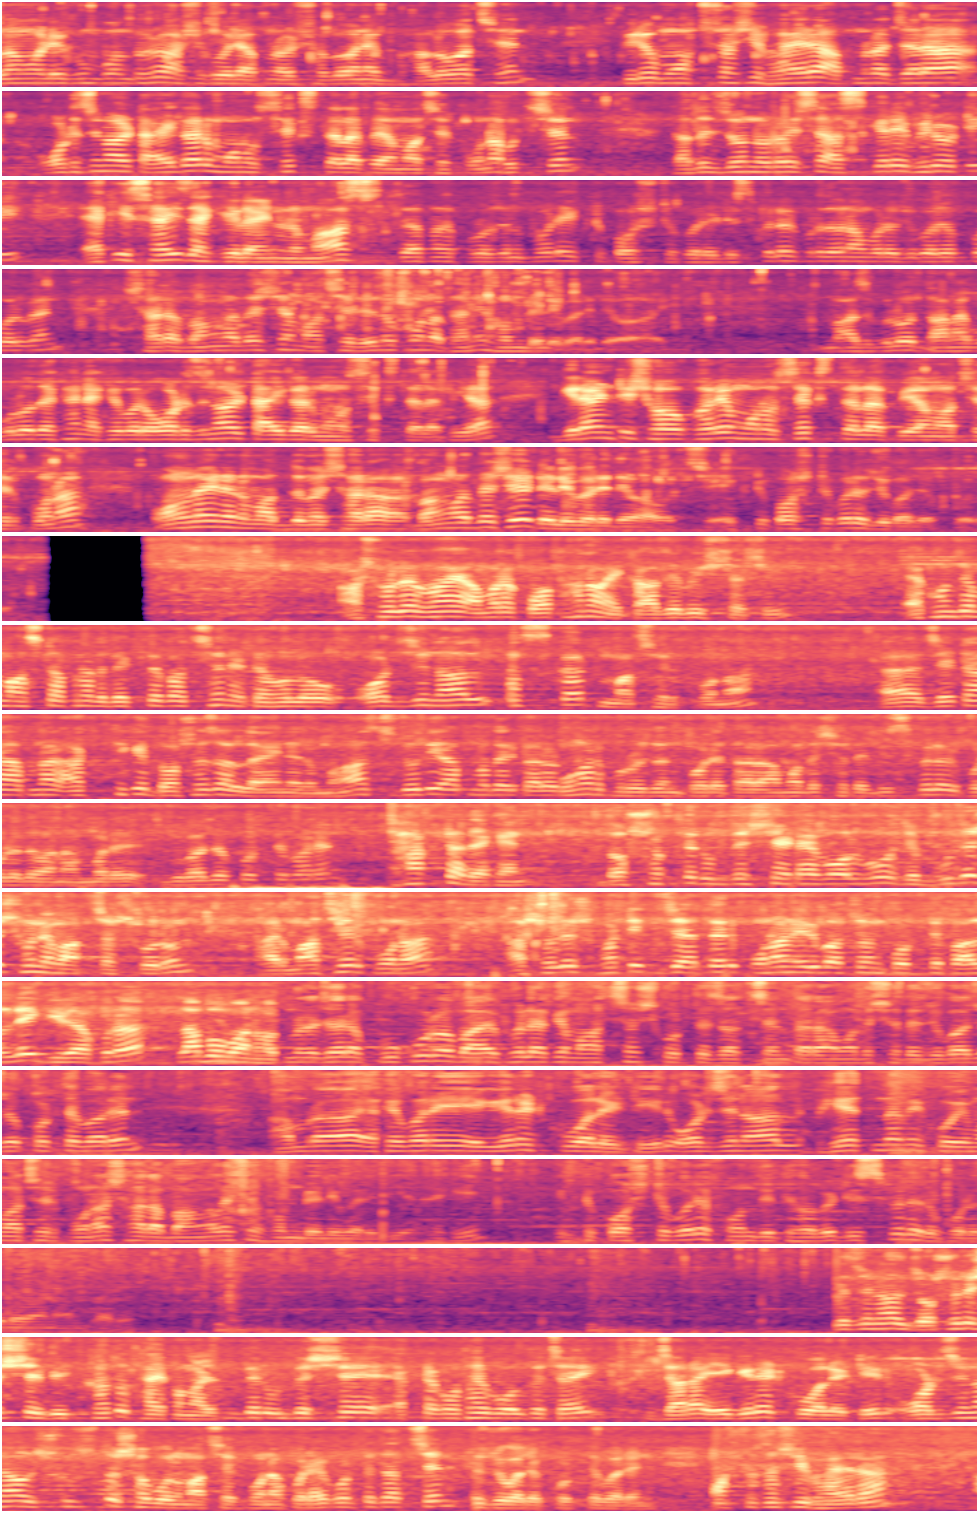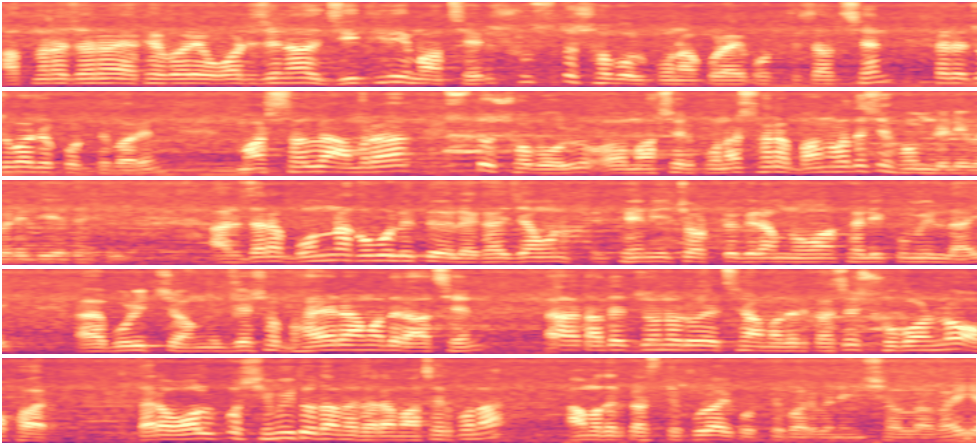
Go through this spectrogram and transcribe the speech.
আসসালামু আলাইকুম বন্ধুরা, আশা করি আপনারা সবাই অনেক ভালো আছেন। প্রিয় মৎস্য চাষী ভাইরা আপনারা যারা অরিজিনাল টাইগার মনোসেক্স তেলাপিয়া মাছের পোনা হচ্ছেন তাদের জন্য রয়েছে আজকের এই ভিডিওটি। একই সাইজ একই লাইনের মাছ তো আপনাদের প্রয়োজন পড়ে, একটু কষ্ট করে ডিসপ্লের দেওয়া নম্বরে যোগাযোগ করবেন। সারা বাংলাদেশে মাছের রেণুপোনা ধানে হোম ডেলিভারি দেওয়া হয়। মাছগুলো, দানাগুলো দেখেন, একেবারে original tiger monosex tilapia. Guarantee সহকারে মনোসেক্স তেলাপিয়া মাছের পোনা অনলাইনের মাধ্যমে সারা বাংলাদেশে ডেলিভারি দেওয়া হচ্ছে। একটু কষ্ট করে যোগাযোগ করুন। আসলে ভাই, আমরা কথা নয়, কাজে বিশ্বাসী। এখন যে মাছটা আপনারা দেখতে পাচ্ছেন, এটা হলো অরিজিনাল কাসকাট মাছের পোনা যেটা আপনার আট থেকে দশ হাজার লাইনের মাছ। যদি আপনাদের কারও পোনার প্রয়োজন পড়ে, তারা আমাদের সাথে ডিসপ্লের উপরে দেওয়া নাম্বারে যোগাযোগ করতে পারেন। ঝাঁকটা দেখেন, দর্শকদের উদ্দেশ্যে এটাই বলব যে, বুঝে শুনে মাছ চাষ করুন। আর মাছের পোনা, আসলে সঠিক জাতের পোনা নির্বাচন করতে পারলে গ্রাহকরা লাভবান হবে। আপনারা যারা পুকুর ও বায়োফেলাকে মাছ চাষ করতে যাচ্ছেন তারা আমাদের সাথে যোগাযোগ করতে পারেন। আমরা একেবারে এগ্রেড কোয়ালিটির অরিজিনাল ভিয়েতনামি কই মাছের পোনা সারা বাংলাদেশে হোম ডেলিভারি দিয়ে থাকি। একটু কষ্ট করে ফোন দিতে হবে ডিসপ্লের উপরে দেওয়া নাম্বারে। অরিজিনাল যশোরের সে বিখ্যাত থাইপাঙ্গাদের উদ্দেশ্যে একটা কথাই বলতে চাই, যারা এগ্রেড কোয়ালিটির অরিজিনাল, সুস্থ, সবল মাছের পোনা ক্রয় করতে যাচ্ছেন যোগাযোগ করতে পারেন। মৎস্যচাষী ভাইয়েরা, আপনারা যারা একেবারে অরিজিনাল জিথিরি মাছের সুস্থ, সবল পোনা ক্রয় করতে চাচ্ছেন, তারা যোগাযোগ করতে পারেন। মার্শাল্লাহ, আমরা সুস্থ, সবল মাছের পোনা সারা বাংলাদেশে হোম ডেলিভারি দিয়ে থাকি। আর যারা বন্যা কবলিত এলাকায়, যেমন ফেনী, চট্টগ্রাম, নোয়াখালী কুমিল্লায় বুড়িচং, যেসব ভাইয়েরা আমাদের আছেন তাদের জন্য রয়েছে আমাদের কাছে সুবর্ণ অফার তারা অল্প সীমিত দামে তারা মাছের পোনা আমাদের কাছ থেকে ক্রয় করতে পারবেন ইনশাল্লাহ ভাই।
